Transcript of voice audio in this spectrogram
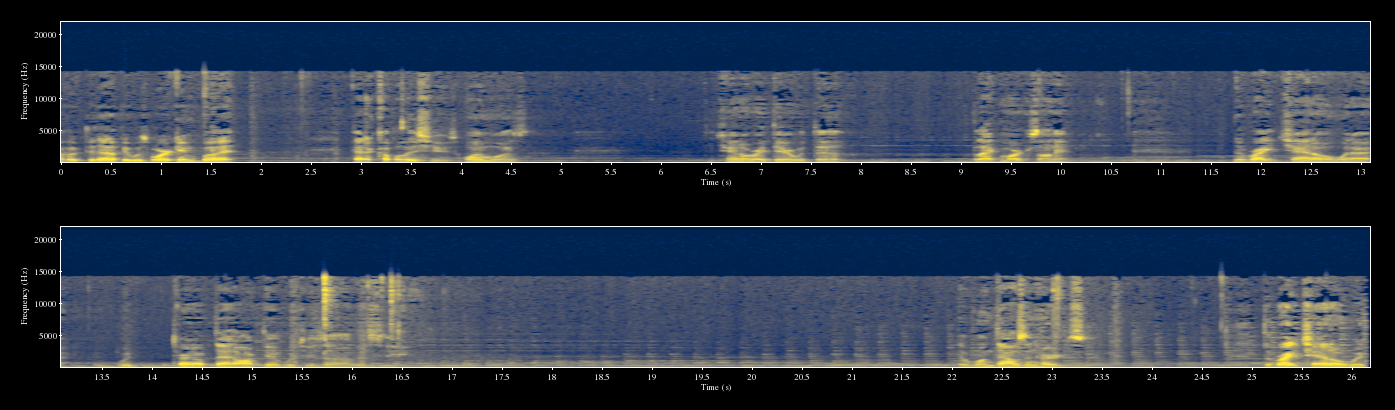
I hooked it up. It was working, but had a couple issues. One was the channel right there with the black marks on it. The right channel when I would turn up that octave, which is, uh, let's see. The 1000 hertz. The right channel would,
